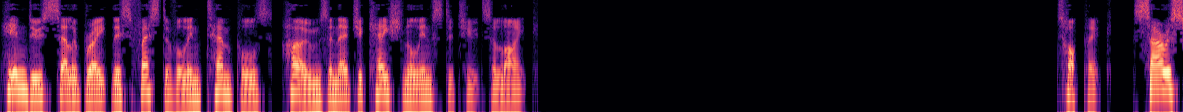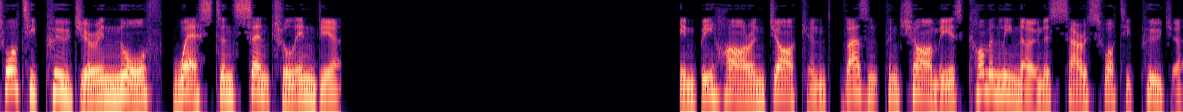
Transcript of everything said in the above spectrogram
Hindus celebrate this festival in temples, homes and educational institutes alike. Saraswati Puja in North, West and Central India In Bihar and Jharkhand, Vasant Panchami is commonly known as Saraswati Puja.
